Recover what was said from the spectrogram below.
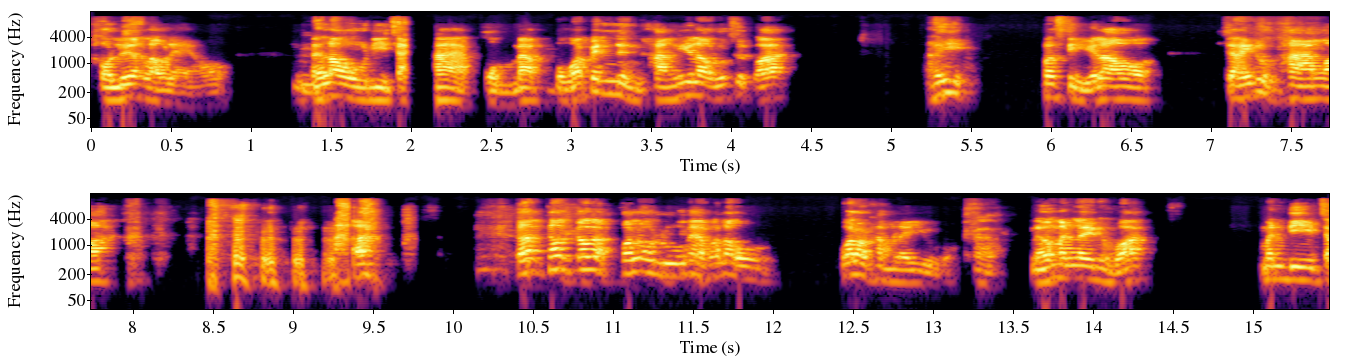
เขาเลือกเราแล้ว แล้วเราดีใจมากผมแบบ ผมว่าเป็นหนึ่งครั้งที่เรารู้สึกว่าเฮ้ยภาษีเราจะให้ถูกทางวะก็ก็ก็แบบเพราะเรารู้ไงว่าเราว่าเราทำอะไรอยู่ครับเนอะมันเลยถือว่า มันดีใจ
